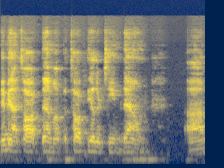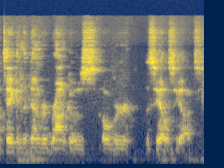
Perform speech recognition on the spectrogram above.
maybe not talked them up, but talked the other team down. Uh, I'm taking the Denver Broncos over the Seattle Seahawks.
